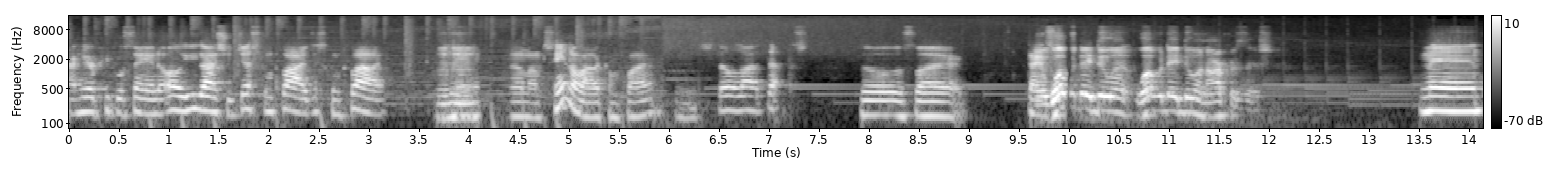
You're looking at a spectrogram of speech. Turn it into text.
I hear people saying, "Oh, you guys should just comply, just comply." Mm-hmm. And, um, I'm seeing a lot of compliance and still a lot of deaths. So it's like. And what would they do? In, what would they do in our position? Man.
